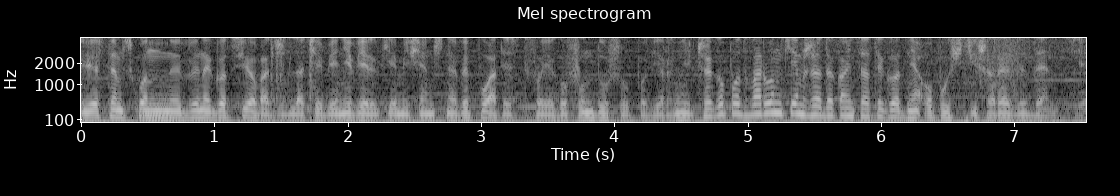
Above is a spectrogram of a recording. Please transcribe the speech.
Jestem skłonny wynegocjować dla ciebie niewielkie miesięczne wypłaty z twojego funduszu powierniczego pod warunkiem, że do końca tygodnia opuścisz rezydencję.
